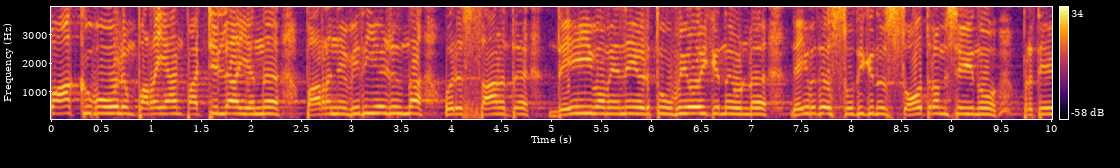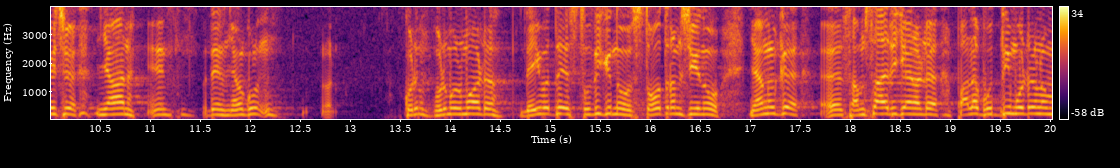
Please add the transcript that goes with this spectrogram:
വാക്കുപോലും പറയാൻ പറ്റില്ല എന്ന് പറഞ്ഞ് വിധിയെഴുതുന്ന ഒരു സ്ഥാനത്ത് ദൈവം എന്നെ എടുത്ത് ഉപയോഗിക്കുന്നുണ്ട്. ദൈവത്തെ സ്തുതിക്കുന്നു സ്തോത്രം ചെയ്യുന്നു. പ്രത്യേകിച്ച് ഞാൻ ഞങ്ങൾ കുടുംബ കുടുംബമായിട്ട് ദൈവത്തെ സ്തുതിക്കുന്നു സ്തോത്രം ചെയ്യുന്നു. ഞങ്ങൾക്ക് സംസാരിക്കാനായിട്ട് പല ബുദ്ധിമുട്ടുകളും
